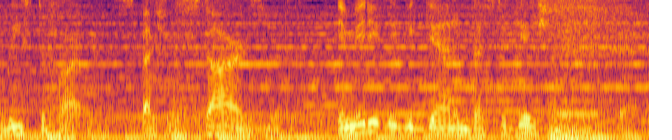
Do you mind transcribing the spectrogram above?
Police Department's Special STARS unit immediately began investigation of the affair.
